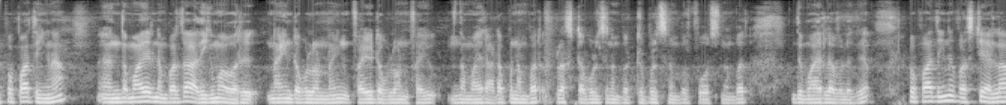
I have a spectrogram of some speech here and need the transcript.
இப்போ பார்த்தீங்கன்னா இந்த மாதிரி நம்பர் தான் அதிகமாக வரும் nine double one nine five double one five இந்த மாதிரி அடப்பு number plus doubles number triples number fours number இது மாதிரிலாம் விழுகு இப்போ பார்த்தீங்கன்னா ஃபஸ்ட்டு எல்லா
